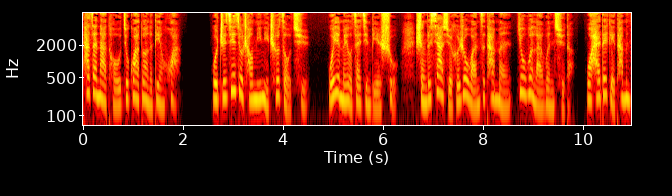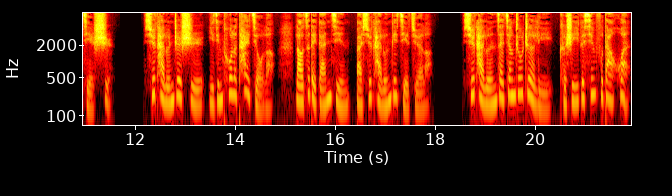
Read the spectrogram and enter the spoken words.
他在那头就挂断了电话。我直接就朝迷你车走去，我也没有再进别墅，省得夏雪和肉丸子他们又问来问去的，我还得给他们解释。徐凯伦这事已经拖了太久了，老子得赶紧把徐凯伦给解决了。徐凯伦在江州这里可是一个心腹大患。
